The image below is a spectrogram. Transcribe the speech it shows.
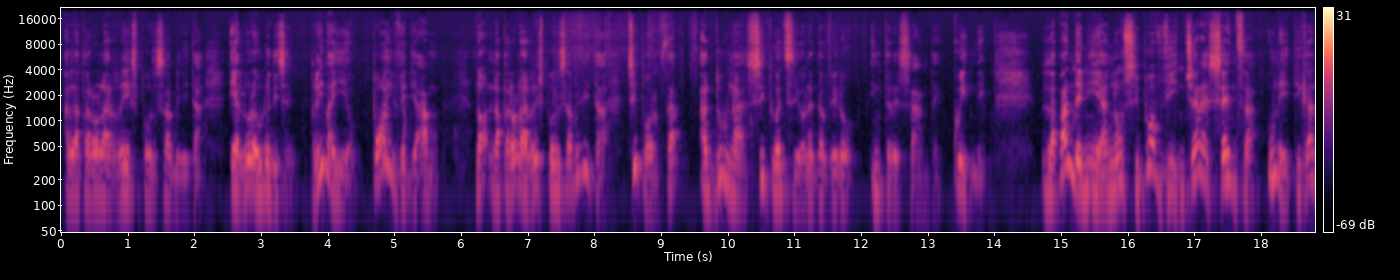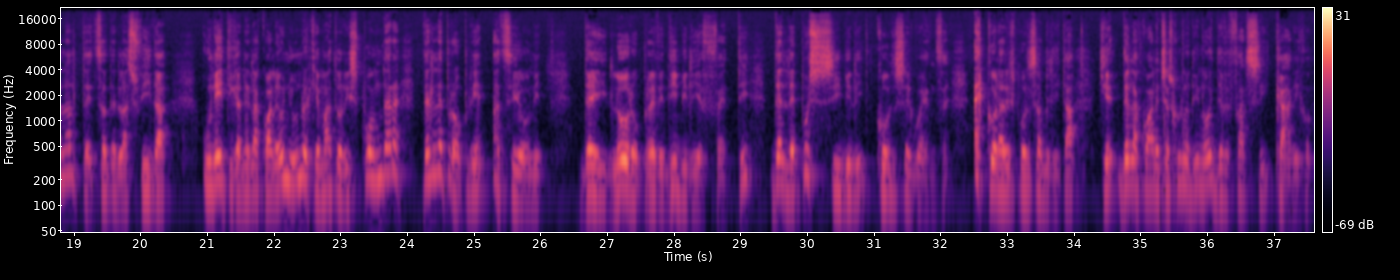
alla parola responsabilità. E allora uno dice, prima io, poi vediamo. No, la parola responsabilità ci porta ad una situazione davvero interessante. Quindi la pandemia non si può vincere senza un'etica all'altezza della sfida, un'etica nella quale ognuno è chiamato a rispondere delle proprie azioni dei loro prevedibili effetti, delle possibili conseguenze. Ecco la responsabilità che, della quale ciascuno di noi deve farsi carico.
